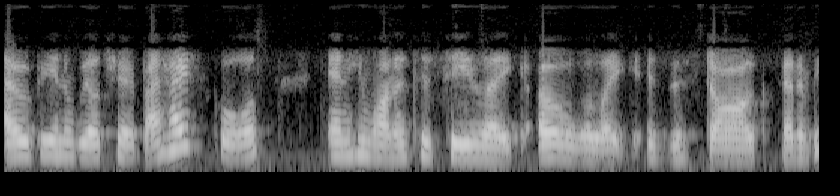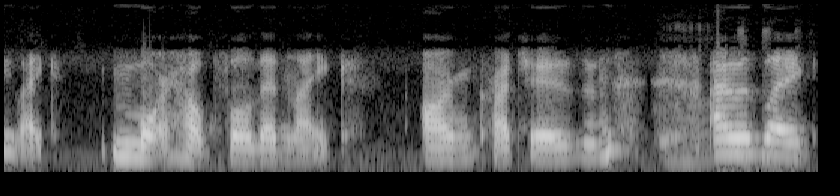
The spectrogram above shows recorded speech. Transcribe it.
I would be in a wheelchair by high school and he wanted to see like, oh, well, like, is this dog going to be like more helpful than like arm crutches? And I was like,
